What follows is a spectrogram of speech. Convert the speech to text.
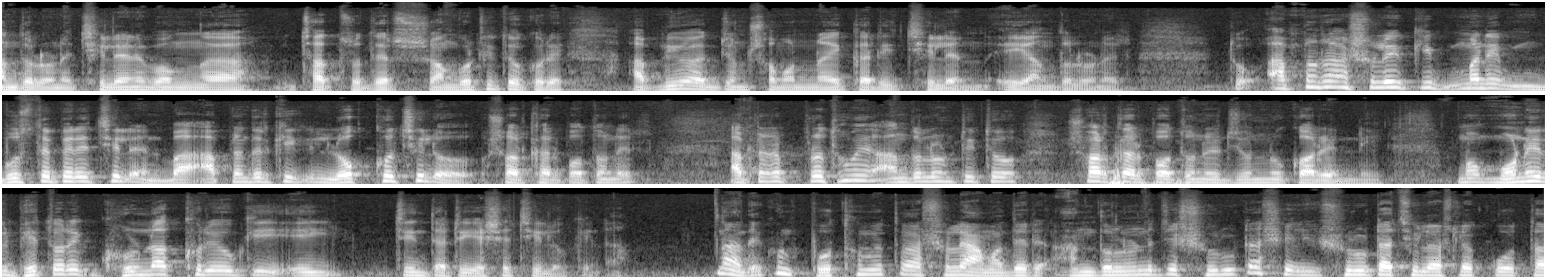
আন্দোলনে ছিলেন এবং ছাত্রদের সংগঠিত করে আপনিও একজন সমন্বয়কারী ছিলেন এই আন্দোলনের। তো আপনারা আসলে কি মানে বুঝতে পেরেছিলেন বা আপনাদের কি লক্ষ্য ছিল সরকার পতনের? আপনারা প্রথমে আন্দোলনটি তো সরকার পতনের জন্য করেননি। মনের ভেতরে ঘূর্ণাক্ষরেও কি এই চিন্তাটি এসেছিল কিনা? না, দেখুন, প্রথমে তো আসলে আমাদের আন্দোলনের যে শুরুটা, সেই শুরুটা ছিল আসলে কোথা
